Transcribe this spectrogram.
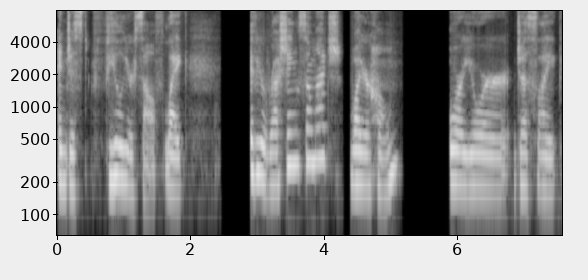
and just feel yourself. Like, if you're rushing so much while you're home, or you're just like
